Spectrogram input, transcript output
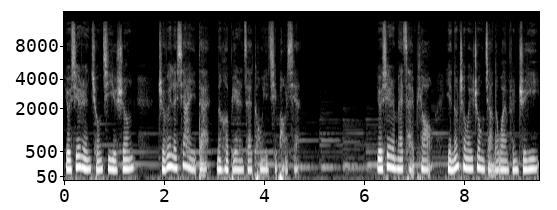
有些人穷其一生，只为了下一代能和别人在同一起跑线。有些人买彩票也能成为中奖的万分之一。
